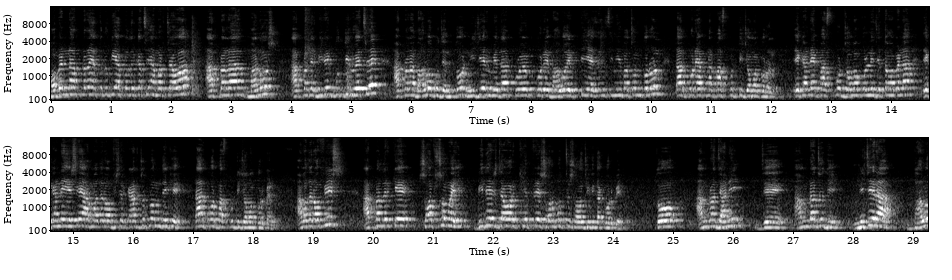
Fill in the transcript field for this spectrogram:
হবেন না আপনারা, এতটুকুই আপনাদের কাছে আমার চাওয়া। আপনারা মানুষ, আপনাদের বিবেক বুদ্ধি রয়েছে, আপনারা ভালো বুঝেন। তো নিজের মেধা প্রয়োগ করে ভালো একটি এজেন্সি নির্বাচন করুন, তারপরে আপনার পাসপোর্টটি জমা করুন। এখানে পাসপোর্ট জমা করলে যেতে হবে না, এখানে এসে আমাদের অফিসের কার্যক্রম দেখে তারপর পাসপোর্টটি জমা করবেন। আমাদের অফিস আপনাদেরকে সবসময় বিদেশ যাওয়ার ক্ষেত্রে সর্বোচ্চ সহযোগিতা করবে। তো আমরা জানি যে আমরা যদি নিজেরা ভালো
